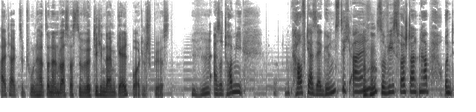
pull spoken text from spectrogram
Alltag zu tun hat, sondern was, was du wirklich in deinem Geldbeutel spürst. Mhm, also Tommy kauft ja sehr günstig ein, mhm. so wie ich es verstanden habe. Und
